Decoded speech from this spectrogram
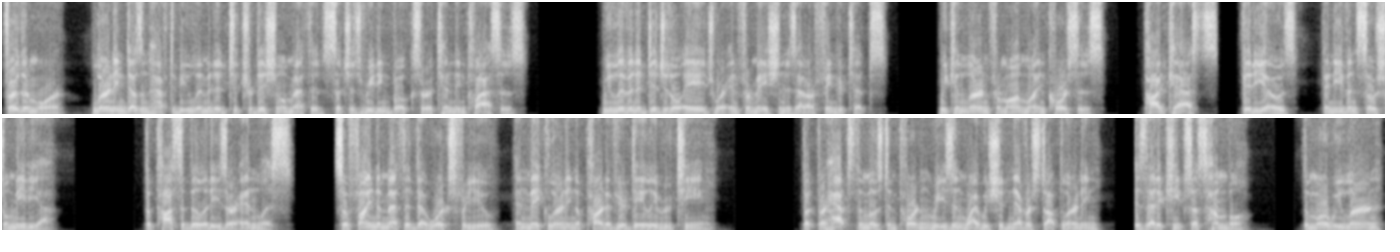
Furthermore, Learning doesn't have to be limited to traditional methods such as reading books or attending classes. We live in a digital age where information is at our fingertips. We can learn from online courses, podcasts, videos, and even social media. The possibilities are endless. So find a method that works for you and make learning a part of your daily routine. But perhaps the most important reason why we should never stop learning is that it keeps us humble. The more we learn,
